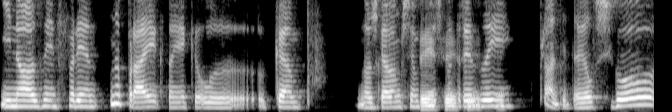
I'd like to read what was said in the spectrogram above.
e nós em frente, na praia, que tem aquele campo, nós jogávamos sempre 3 para 3 aí. Sim. Pronto, então ele chegou,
